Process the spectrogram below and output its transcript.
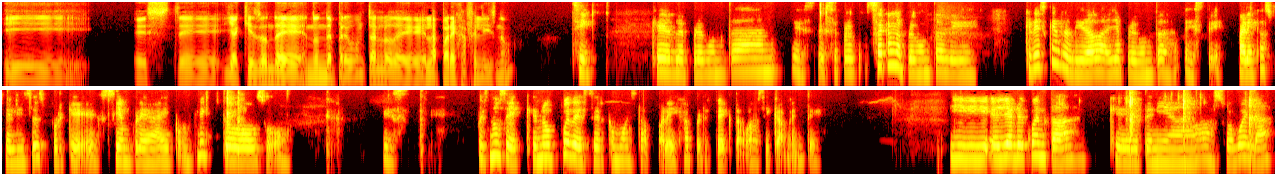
Y este, y aquí es donde, donde preguntan lo de la pareja feliz, ¿no? sí. Que le preguntan, este, se pre- sacan la pregunta de, ¿crees que en realidad haya preguntas, este, parejas felices porque siempre hay conflictos o, este, pues no sé, que no puede ser como esta pareja perfecta, básicamente? Y ella le cuenta que tenía a su abuela,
